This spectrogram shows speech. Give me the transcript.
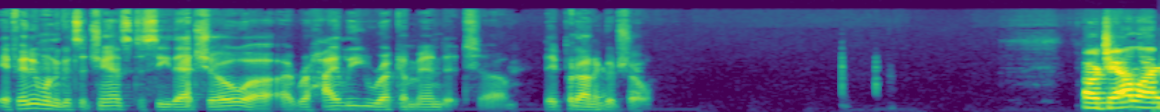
if anyone gets a chance to see that show, uh, I re- highly recommend it. Um, they put on a good show. Arch Allies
